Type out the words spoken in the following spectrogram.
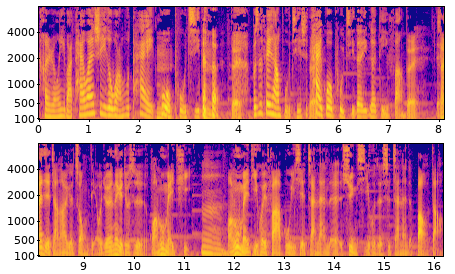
很容易吧？台湾是一个网络太过普及的，嗯，对 不是非常普及，是太过普及的一个地方。对。对珊珊姐讲到一个重点，我觉得那个就是网络媒体，嗯网络媒体会发布一些展览的讯息或者是展览的报道。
